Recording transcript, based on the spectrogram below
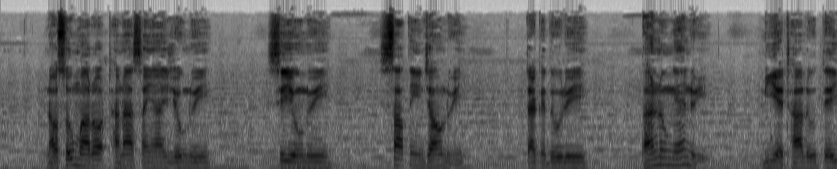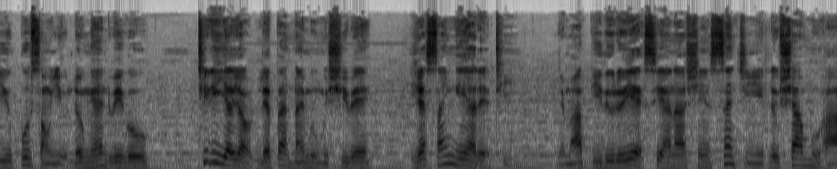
။နောက်ဆုံးမှာတော့ဌာနဆိုင်ရာရုံးတွေစေယုံတွေ စာတင်ကျောင်းတွေတက္ကသိုလ်တွေဗန်လုပ်ငန်းတွေမိရထားလို့တည်ယူပို့ဆောင်ရေးလုပ်ငန်းတွေကိုထိထိရောက်ရောက်လက်ပတ်နိုင်မှုမရှိဘဲရက်ဆိုင်ခဲ့ရတဲ့အထိမြန်မာပြည်သူတွေရဲ့ဆီယနာရှင်စန့်ကျင်ရေးလှုပ်ရှားမှုဟာ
